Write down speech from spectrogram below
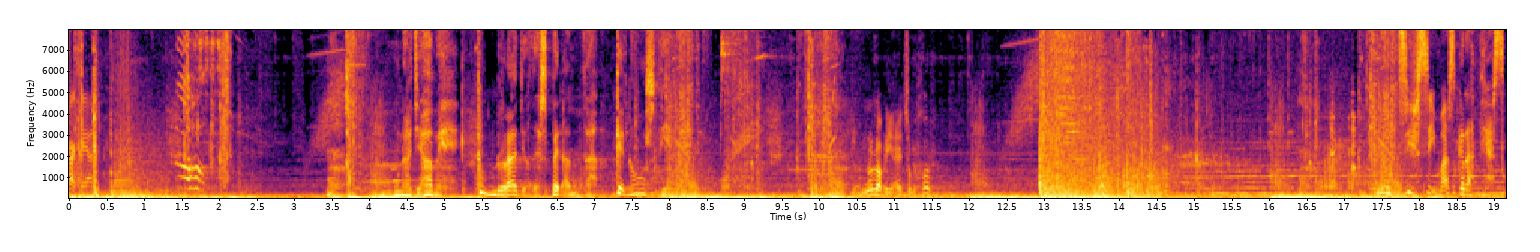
Hackean. Una llave. Un rayo de esperanza que no os ciegue. No lo habría hecho mejor. Muchísimas gracias.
